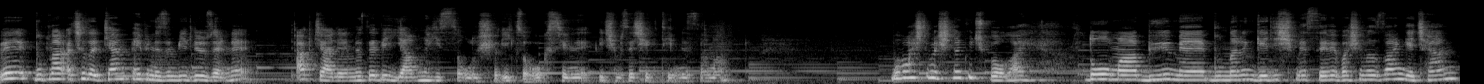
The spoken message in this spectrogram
Ve bunlar açılırken hepinizin bildiği üzerine akciğerlerimizde bir yanma hissi oluşuyor. İlk oksijeni içimize çektiğimiz zaman. Bu başlı başına güç bir olay. Doğma, büyüme, bunların gelişmesi ve başımızdan geçen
